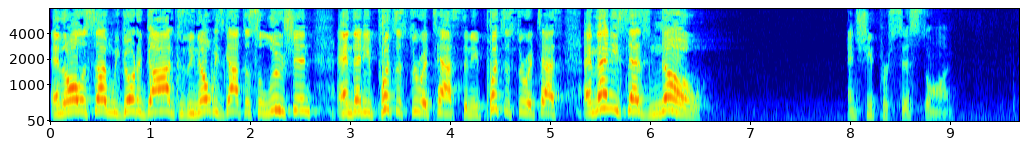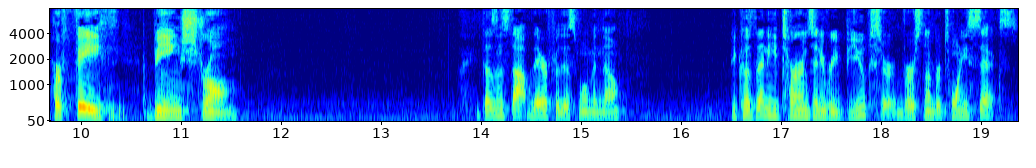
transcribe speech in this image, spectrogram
And then all of a sudden we go to God because we know He's got the solution. And then He puts us through a test. And He puts us through a test. And then He says no. And she persists on. Her faith being strong. It doesn't stop there for this woman, though. Because then He turns and He rebukes her in verse number 26.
